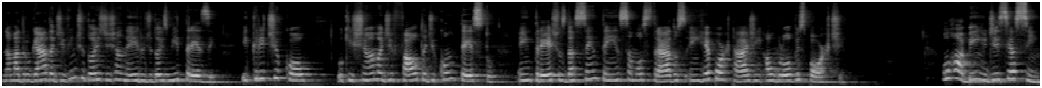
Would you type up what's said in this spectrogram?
na madrugada de 22 de janeiro de 2013 e criticou o que chama de falta de contexto em trechos da sentença mostrados em reportagem ao Globo Esporte. O Robinho disse assim:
